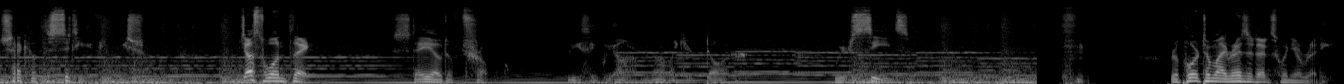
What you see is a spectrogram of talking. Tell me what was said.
Check out the city if you wish. Just one thing. Stay out of trouble. Who do you think we are? We're not like your daughter. We're SeeDs. Report to my residence when you're ready.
